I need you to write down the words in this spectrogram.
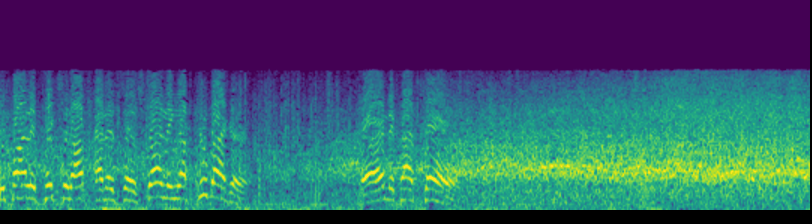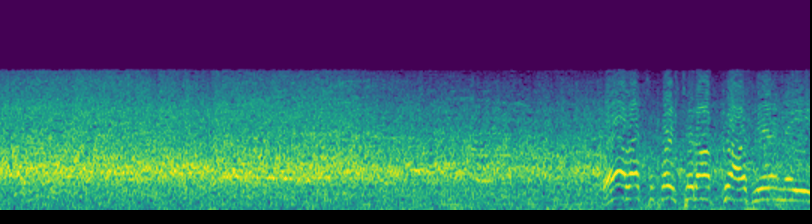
He finally picks it up, and it's a standing up two-bagger for Andy Pafko. Well, that's the first hit off Trout here in the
